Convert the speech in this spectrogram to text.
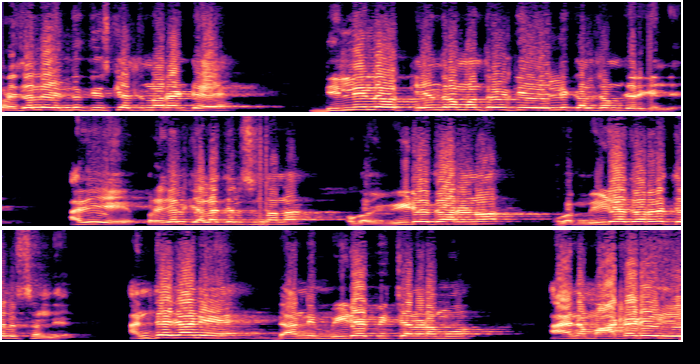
ప్రజల్లో ఎందుకు తీసుకెళ్తున్నారంటే ఢిల్లీలో కేంద్ర మంత్రులకి వెళ్ళి కలచడం జరిగింది. అది ప్రజలకు ఎలా తెలుస్తుందన్నా ఒక వీడియో ద్వారానో ఒక మీడియా ద్వారానే తెలుస్తుంది. అంతేగాని దాన్ని మీడియా పిచ్చి అనడము ఆయన మాట్లాడే ఏ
